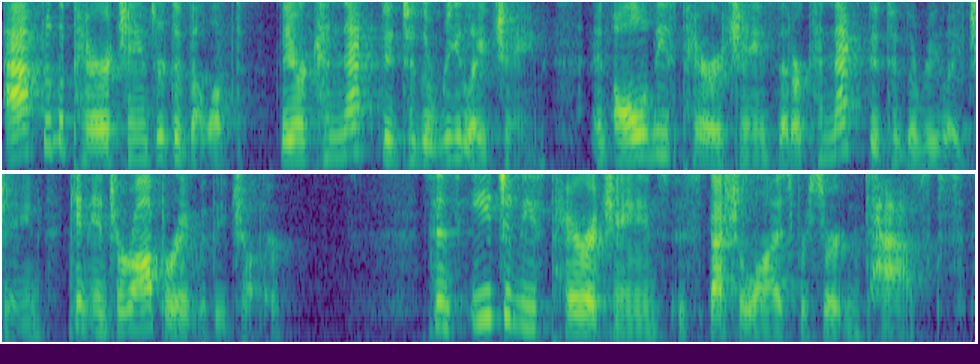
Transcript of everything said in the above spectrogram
After the parachains are developed, they are connected to the relay chain, and all of these parachains that are connected to the relay chain can interoperate with each other. Since each of these parachains is specialized for certain tasks,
